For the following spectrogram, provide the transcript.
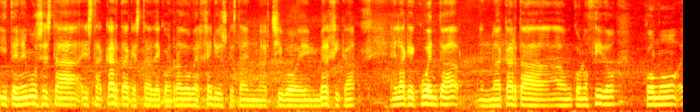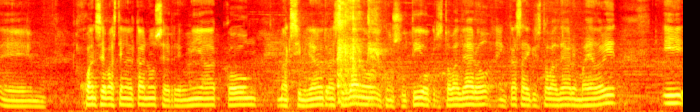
y tenemos esta, esta carta que está de Conrado Bergerius, que está en un archivo en Bélgica, en la que cuenta, en una carta a un conocido, cómo eh, Juan Sebastián Elcano se reunía con Maximiliano Transilvano y con su tío Cristóbal de Aro en casa de Cristóbal de Aro en Valladolid y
